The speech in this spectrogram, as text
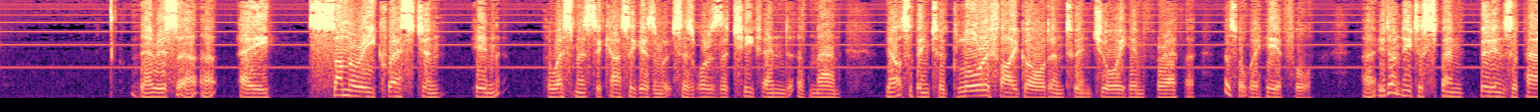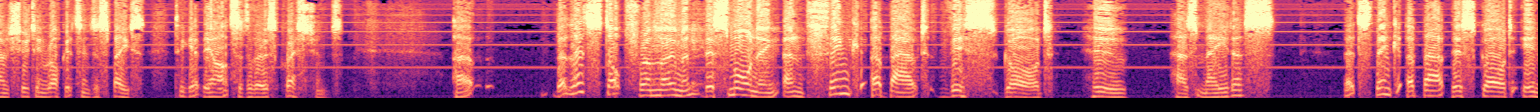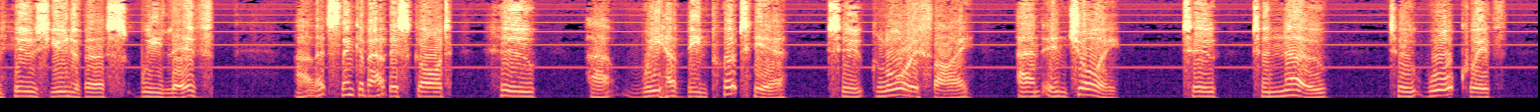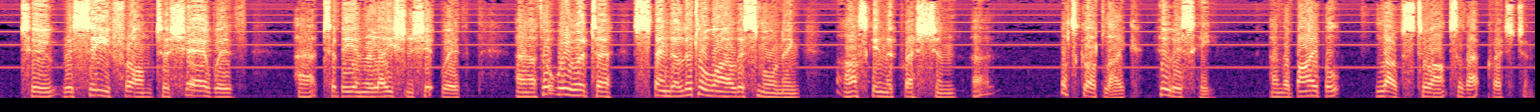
There is a, a, a summary question in the Westminster Catechism which says, what is the chief end of man? The answer being to glorify God and to enjoy Him forever. That's what we're here for. Uh, you don't need to spend billions of pounds shooting rockets into space to get the answer to those questions. Uh, but let's stop for a moment this morning and think about this God who has made us. Let's think about this God in whose universe we live. Uh, let's think about this God who uh, we have been put here to glorify and enjoy, to, to know, to walk with, to receive from, to share with, uh, to be in relationship with. And I thought we would uh, spend a little while this morning asking the question, uh, what's God like? Who is he? And the Bible loves to answer that question.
